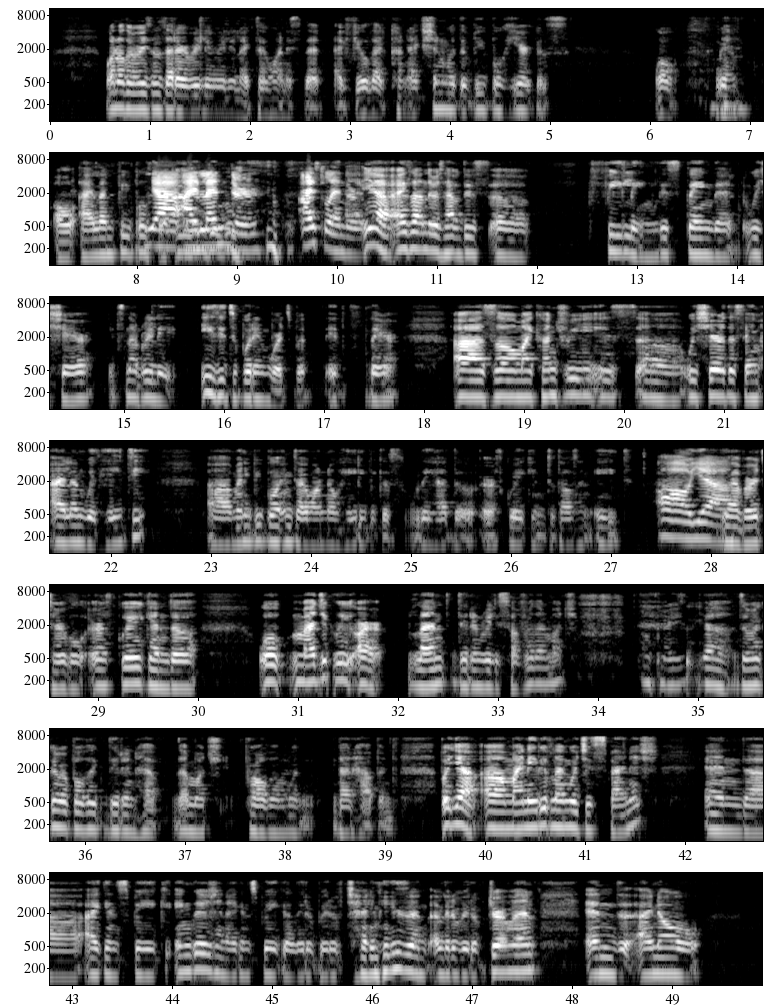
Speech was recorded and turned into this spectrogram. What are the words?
one of the reasons that I really, really like Taiwan is that I feel that connection with the people here, because well, we have all island people. so Yeah, island people- Islander, Icelander. yeah, Icelanders have this uh, feeling, this thing that we share. It's not really easy to put in words, but it's there. Uh, so my country is, uh, we share the same island with Haiti. Uh, many people in Taiwan know Haiti because they had the earthquake in 2008. Oh yeah. Yeah, very terrible earthquake. And, uh, well, magically, our land didn't really suffer that much. Okay. So, yeah, Dominican Republic didn't have that much problem when that happened. But yeah, uh, my native language is Spanish, and uh, I can speak English and I can speak a little bit of Chinese and a little bit of German, and I know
